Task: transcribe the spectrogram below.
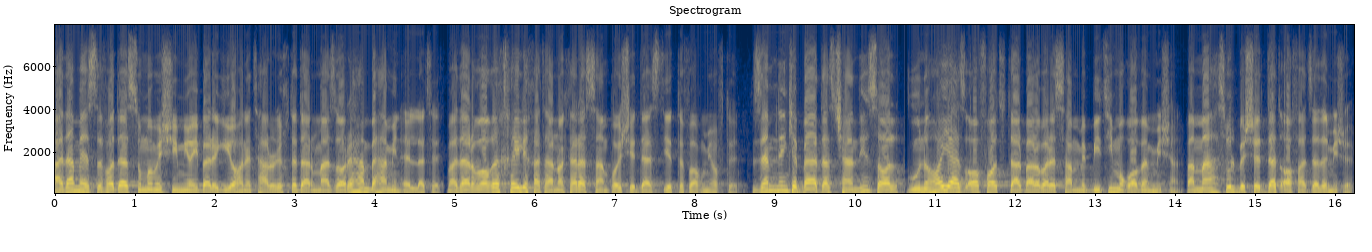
عدم استفاده از سموم شیمیایی برای گیاهان تراریخته در مزارع هم به همین علته و در واقع خیلی خطرناکتر از سمپاشی دستی اتفاق میافته. ضمن اینکه بعد از چندین سال گونه هایی از آفات در برابر سم بیتی مقاوم میشن و محصول به شدت آفت زده میشه.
